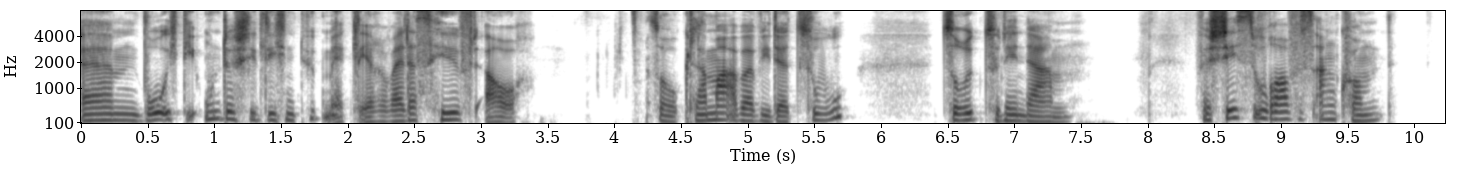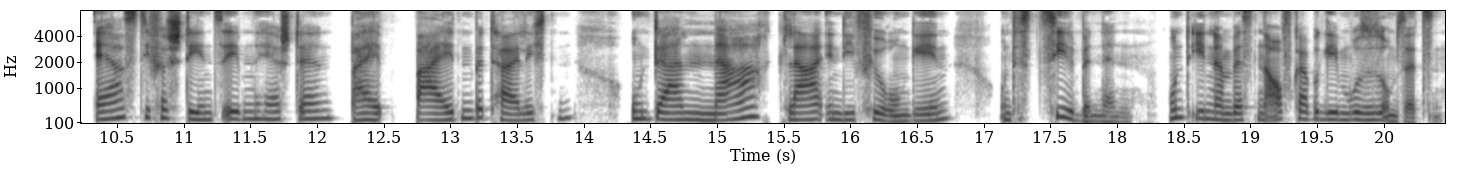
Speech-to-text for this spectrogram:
ähm, wo ich die unterschiedlichen Typen erkläre, weil das hilft auch. So, Klammer aber wieder zu, zurück zu den Damen. Verstehst du, worauf es ankommt? Erst die Verstehensebene herstellen bei beiden Beteiligten und danach klar in die Führung gehen und das Ziel benennen und ihnen am besten eine Aufgabe geben, wo sie es umsetzen.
